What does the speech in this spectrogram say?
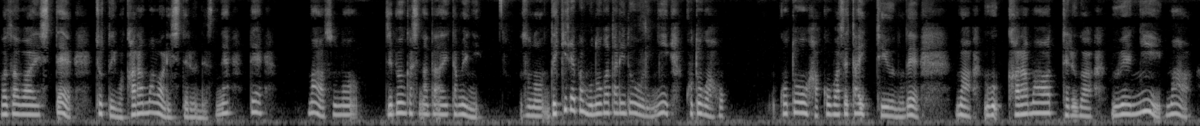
災いしてちょっと今空回りしてるんですね。でまあその自分が死なないためにそのできれば物語通りにことがことを運ばせたいっていうのでまあ空回ってるが上にまあ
